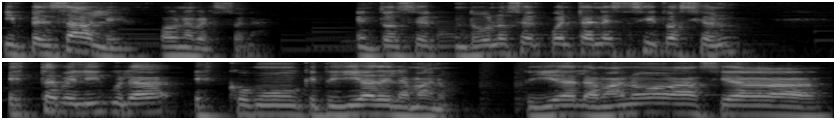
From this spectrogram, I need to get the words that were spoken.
impensables para una persona. Entonces cuando uno se encuentra en esa situación, esta película es como que te lleva de la mano te lleva la mano hacia,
